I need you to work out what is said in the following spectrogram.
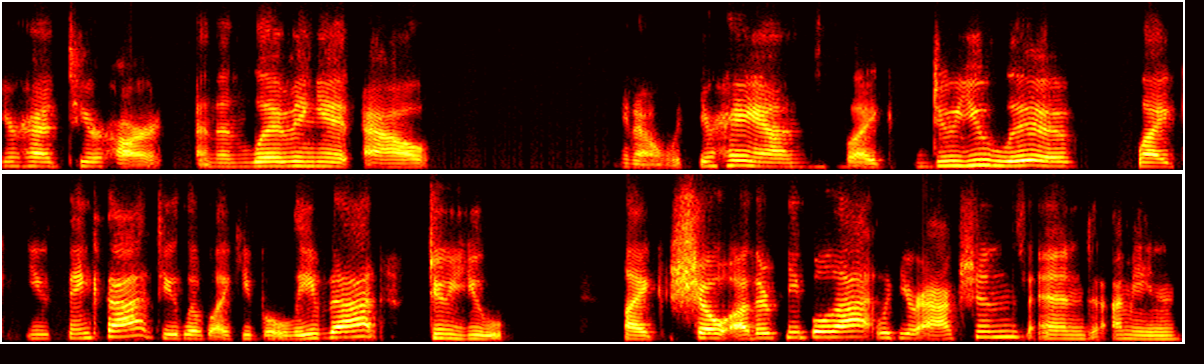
your head to your heart and then living it out you know with your hands. Like do you live like you think that? Do you live like you believe that? Do you like show other people that with your actions? And i mean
